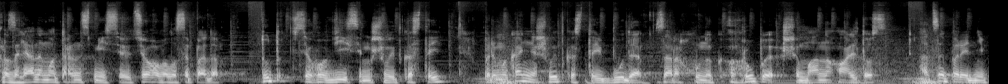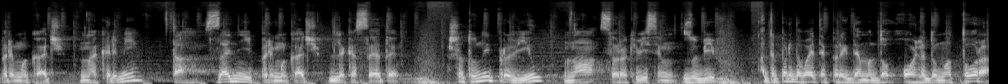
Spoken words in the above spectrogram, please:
розглянемо трансмісію цього велосипеда. Тут всього 8 швидкостей. Перемикання швидкостей буде за рахунок групи Shimano Altos. А це передній перемикач на кермі та задній перемикач для касети. Шатуни провіл на 48 зубів. А тепер давайте перейдемо до огляду мотора,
